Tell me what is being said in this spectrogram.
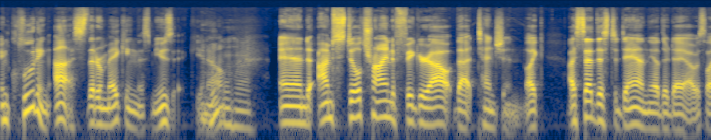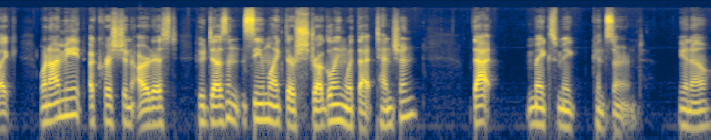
including us that are making this music you Mhm. know Mhm. and I'm still trying to figure out that tension. Like I said this to Dan the other day. I was like, when I meet a Christian artist who doesn't seem like they're struggling with that tension, that makes me concerned, you know?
